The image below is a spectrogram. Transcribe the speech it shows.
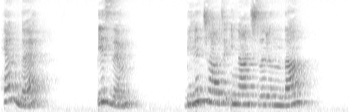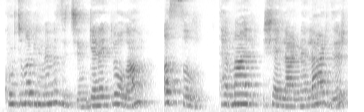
hem de bizim bilinçaltı inançlarından kurtulabilmemiz için gerekli olan asıl temel şeyler nelerdir?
